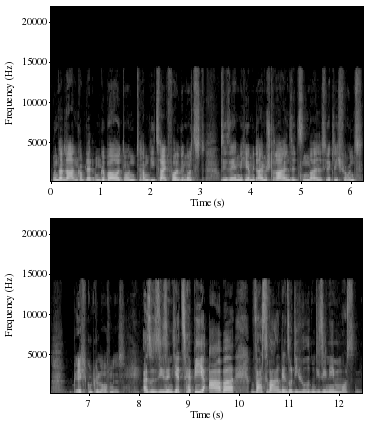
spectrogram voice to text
unseren Laden komplett umgebaut und haben die Zeit voll genutzt. Sie sehen mich hier mit einem Strahlen sitzen, weil es wirklich für uns echt gut gelaufen ist. Also Sie sind jetzt happy, aber was waren denn so die Hürden, die Sie nehmen mussten?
